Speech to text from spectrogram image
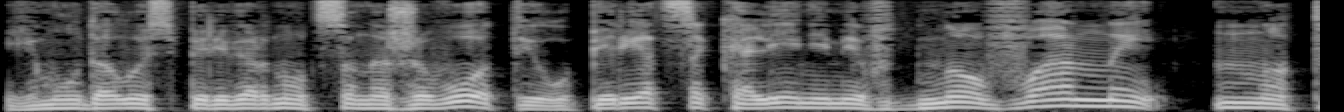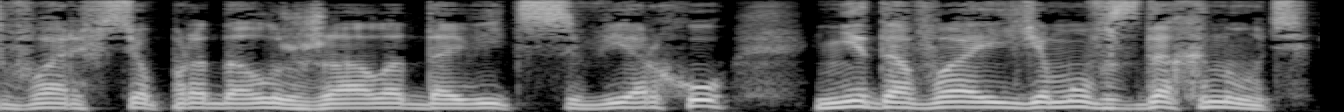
Ему удалось перевернуться на живот и упереться коленями в дно ванны, но тварь все продолжала давить сверху, не давая ему вздохнуть.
